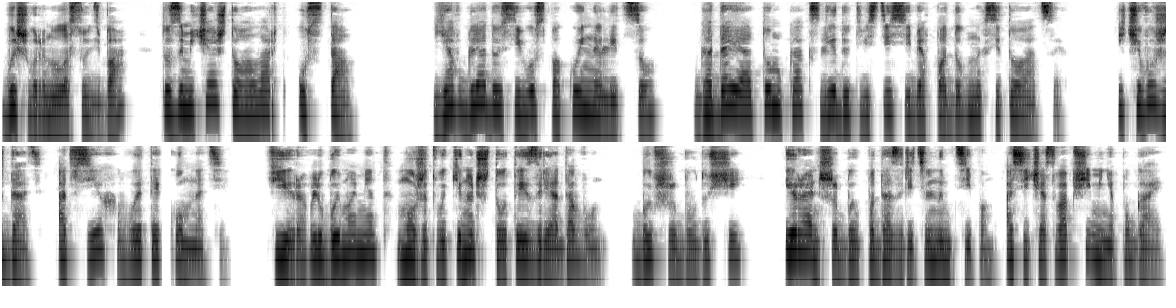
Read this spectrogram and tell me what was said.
вышвырнула судьба, то замечаю, что Аларт устал. Я вглядываюсь в его спокойное лицо, гадая о том, как следует вести себя в подобных ситуациях. И чего ждать от всех в этой комнате? Фира в любой момент может выкинуть что-то из ряда вон. Бывший будущий и раньше был подозрительным типом, а сейчас вообще меня пугает.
